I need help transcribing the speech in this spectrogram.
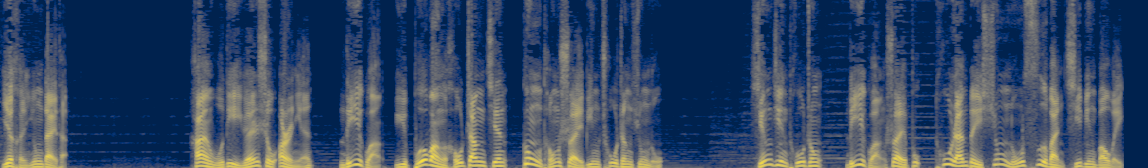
也很拥戴他。汉武帝元寿二年，李广与博望侯张骞共同率兵出征匈奴。行进途中，李广率部突然被匈奴四万骑兵包围，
